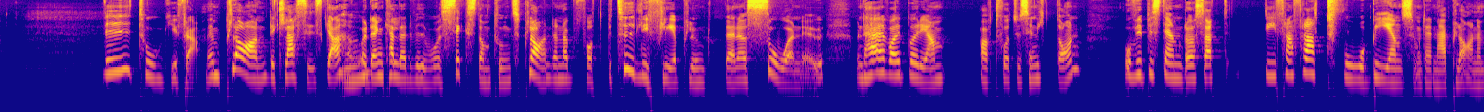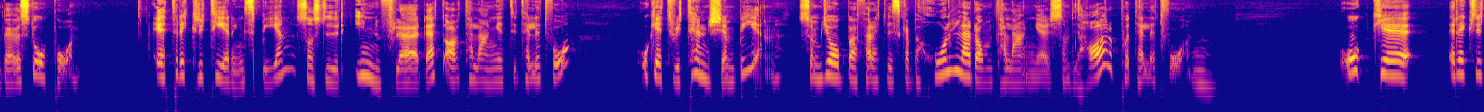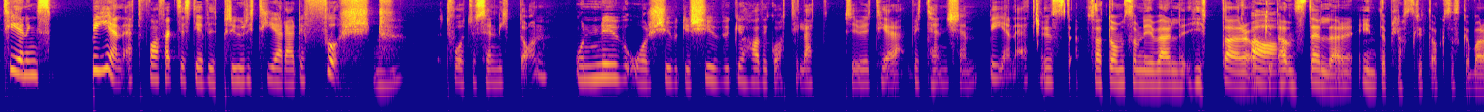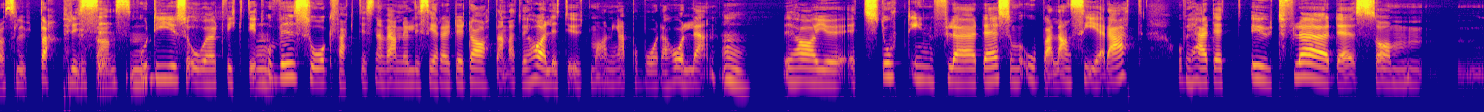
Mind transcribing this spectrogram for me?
Vi tog ju fram en plan, det klassiska, mm. och den kallade vi vår 16-punktsplan. Den har fått betydligt fler punkter än så nu. Men det här var i början av 2019 och vi bestämde oss att det är framförallt två ben som den här planen behöver stå på. Ett rekryteringsben som styr inflödet av talanger till Tele2 och ett retentionben som jobbar för att vi ska behålla de talanger som vi har på Tele2. Mm. Och eh, rekryterings benet var faktiskt det vi prioriterade först mm. 2019. Och nu år 2020 har vi gått till att prioritera retention-benet. Just det. Så att de som ni väl hittar och ja. anställer inte plötsligt också ska bara sluta. Precis, utan, mm. och det är ju så oerhört viktigt. Mm. Och vi såg faktiskt när vi analyserade datan att vi har lite utmaningar på båda hållen. Mm. Vi har ju ett stort inflöde som är obalanserat och vi hade ett utflöde som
